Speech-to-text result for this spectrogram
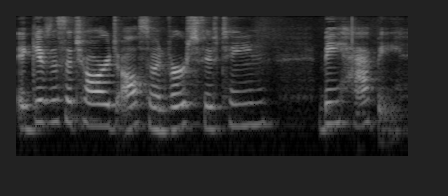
It gives us a charge also in verse 15 be happy.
